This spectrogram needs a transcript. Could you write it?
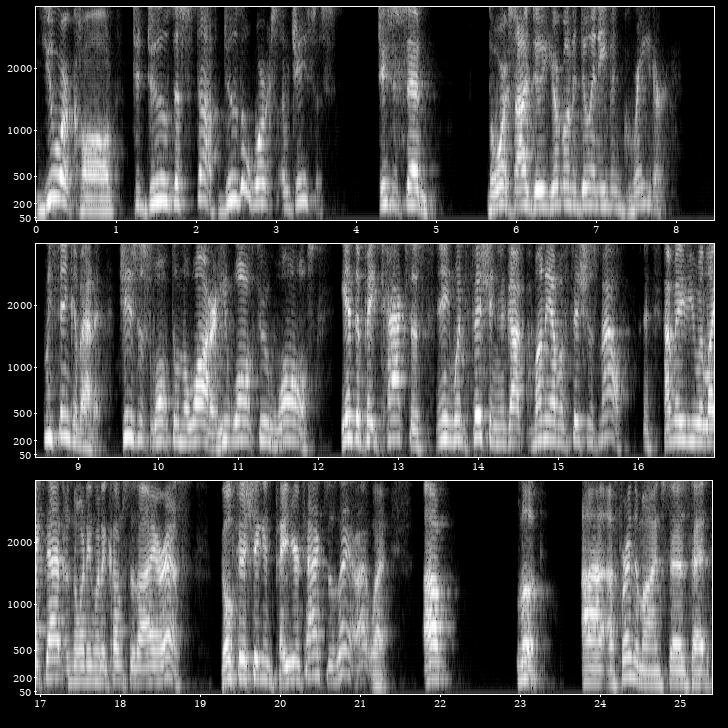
You are called to do the stuff, do the works of Jesus. Jesus said, The works I do, you're going to do an even greater. Let me think about it. Jesus walked on the water, he walked through walls. He had to pay taxes and he went fishing and got money out of a fish's mouth. How many of you would like that anointing when it comes to the IRS? Go fishing and pay your taxes there that way. Um, look, uh, a friend of mine says that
